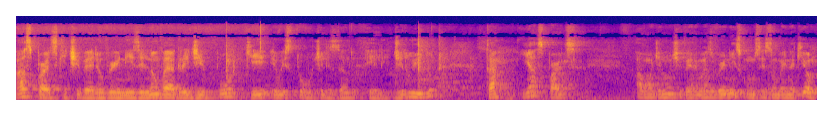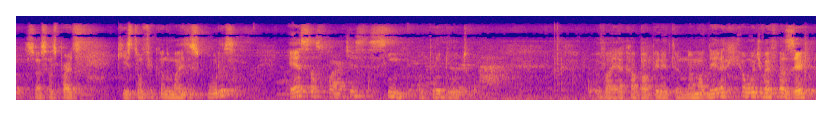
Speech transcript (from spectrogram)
as partes que tiverem o verniz ele não vai agredir porque eu estou utilizando ele diluído, tá? E as partes aonde não tiverem mais o verniz, como vocês estão vendo aqui, ó, são essas partes que estão ficando mais escuras. Essas partes, sim, o produto vai acabar penetrando na madeira, é onde vai fazer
